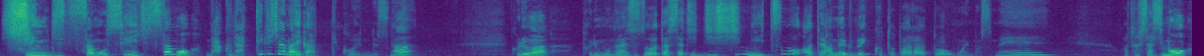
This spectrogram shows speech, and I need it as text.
真実さも誠実さもなくなっているじゃないかってこういうんですがこれはとりもないつ私たち自身にいつも当てはめるべき言葉だと思いますね。私たちも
